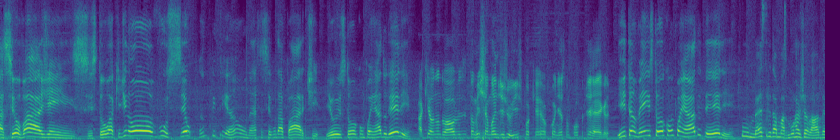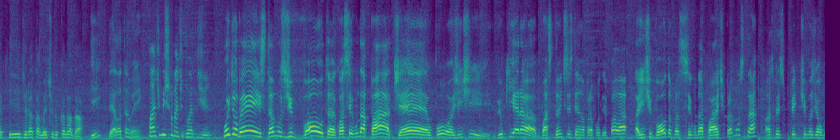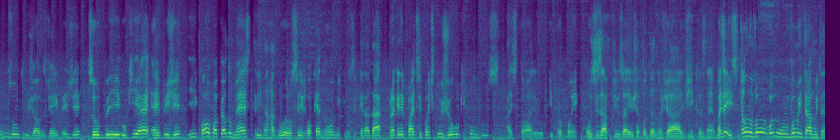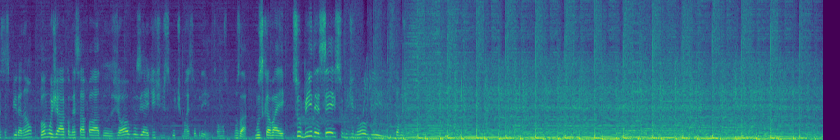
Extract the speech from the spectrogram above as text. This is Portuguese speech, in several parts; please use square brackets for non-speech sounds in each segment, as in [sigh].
Olá, selvagens! Estou aqui de novo, seu anfitrião nessa segunda parte. Eu estou acompanhado dele. Aqui é o Nando Alves e estão me chamando de juiz porque eu conheço um pouco de regra. E também estou acompanhado dele. O mestre da masmorra gelada aqui diretamente do Canadá. E dela também. Pode me chamar de guardiã. Muito bem, estamos de volta com a segunda parte. É, o pô, a gente viu que era bastante sistema para poder falar. A gente volta para a segunda parte para mostrar as perspectivas de alguns outros jogos de RPG sobre o que é RPG e qual o papel do mestre, narrador, ou seja, qualquer nome que você queira dar para aquele participante do jogo que conduz a história e propõe os desafios. Aí, eu já tô dando já dicas, né? Mas é isso. Então não vamos, vamos, vamos entrar muito nessa pira não. Vamos já começar a falar dos jogos e aí a gente discute mais sobre eles. Vamos, vamos lá. A música vai subir, descer subir de novo e estamos de volta.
